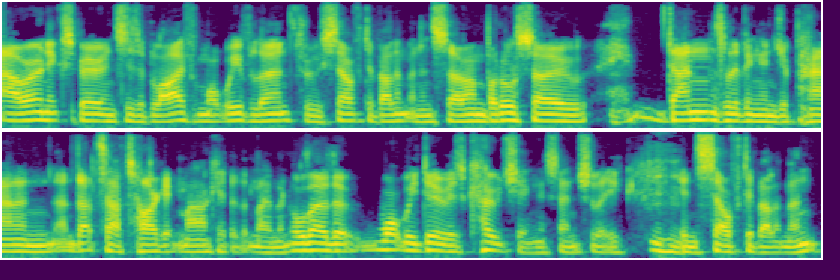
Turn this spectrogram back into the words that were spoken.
our own experiences of life and what we've learned through self development and so on, but also Dan's living in Japan, and that's our target market at the moment. Although the, what we do is coaching essentially in self development.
